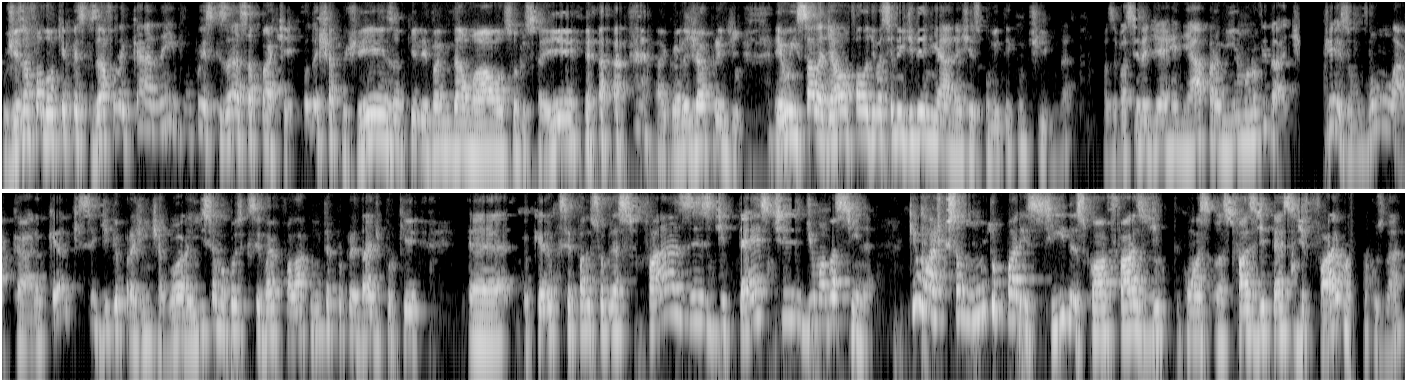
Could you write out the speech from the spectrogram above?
o Jason falou que ia pesquisar, eu falei, cara, nem vou pesquisar essa parte aí. Vou deixar pro Jason, que ele vai me dar uma aula sobre isso aí. Agora eu já aprendi. Eu, em sala de aula, falo de vacina de DNA, né, Jason? Comentei contigo, né? Mas a vacina de RNA, para mim, é uma novidade. Jason, vamos lá, cara. Eu quero que você diga pra gente agora, e isso é uma coisa que você vai falar com muita propriedade, porque é, eu quero que você fale sobre as fases de teste de uma vacina, que eu acho que são muito parecidas com a fase de, com as, as fases de teste de fármacos, né?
